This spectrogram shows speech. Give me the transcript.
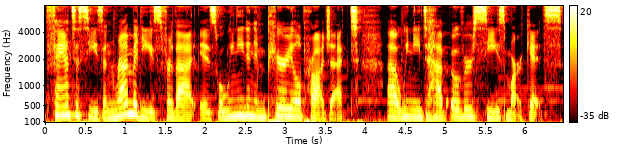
fantasies and remedies for that is well, we need an imperial project. Uh, we need to have overseas markets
